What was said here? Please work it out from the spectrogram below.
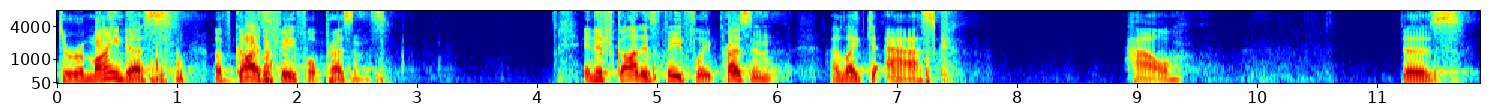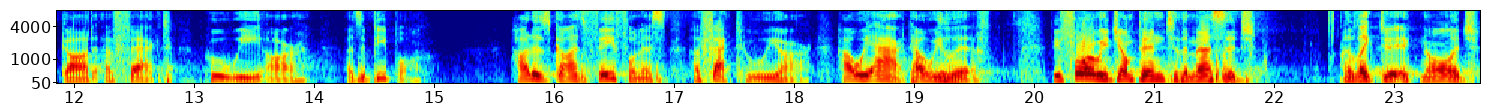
to remind us of God's faithful presence. And if God is faithfully present, I'd like to ask how does God affect who we are as a people? How does God's faithfulness affect who we are, how we act, how we live? Before we jump into the message, I'd like to acknowledge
